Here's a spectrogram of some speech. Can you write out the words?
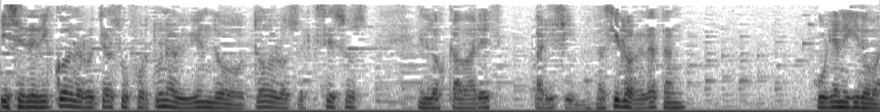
y se dedicó a derrochar su fortuna viviendo todos los excesos en los cabarets parisinos. Así lo relatan Julián y Guido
